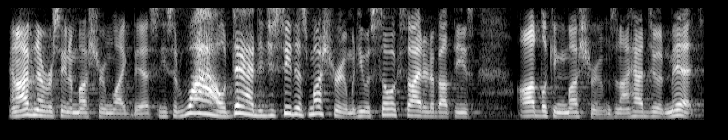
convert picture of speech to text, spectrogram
And I've never seen a mushroom like this. And he said, Wow, Dad, did you see this mushroom? And he was so excited about these odd looking mushrooms. And I had to admit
